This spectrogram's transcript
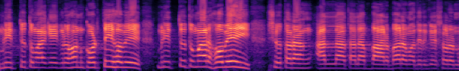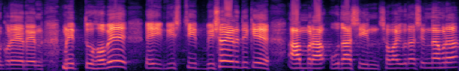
মৃত্যু তোমাকে গ্রহণ করতেই হবে, মৃত্যু তোমার হবেই। সুতরাং আল্লাহ তালা বারবার আমাদেরকে স্মরণ করে দেন, মৃত্যু হবে এই নিশ্চিত বিষয়ের দিকে। আমরা উদাসীন, সবাই উদাসীন না আমরা?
